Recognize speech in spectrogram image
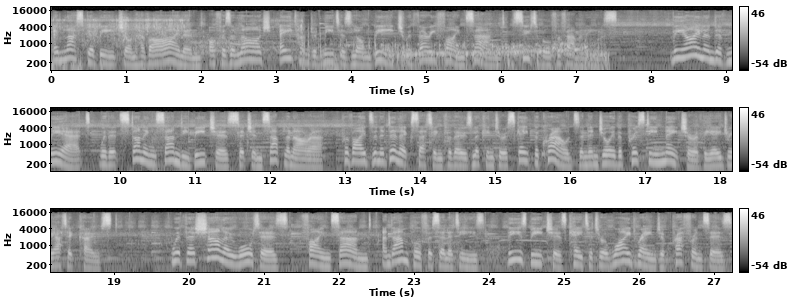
Imlaska Beach on Hvar Island offers a large, 800 meters long beach with very fine sand, suitable for families. The island of Mljet, with its stunning sandy beaches such in Saplunara, provides an idyllic setting for those looking to escape the crowds and enjoy the pristine nature of the Adriatic coast. With their shallow waters, fine sand, and ample facilities, These beaches cater to a wide range of preferences,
